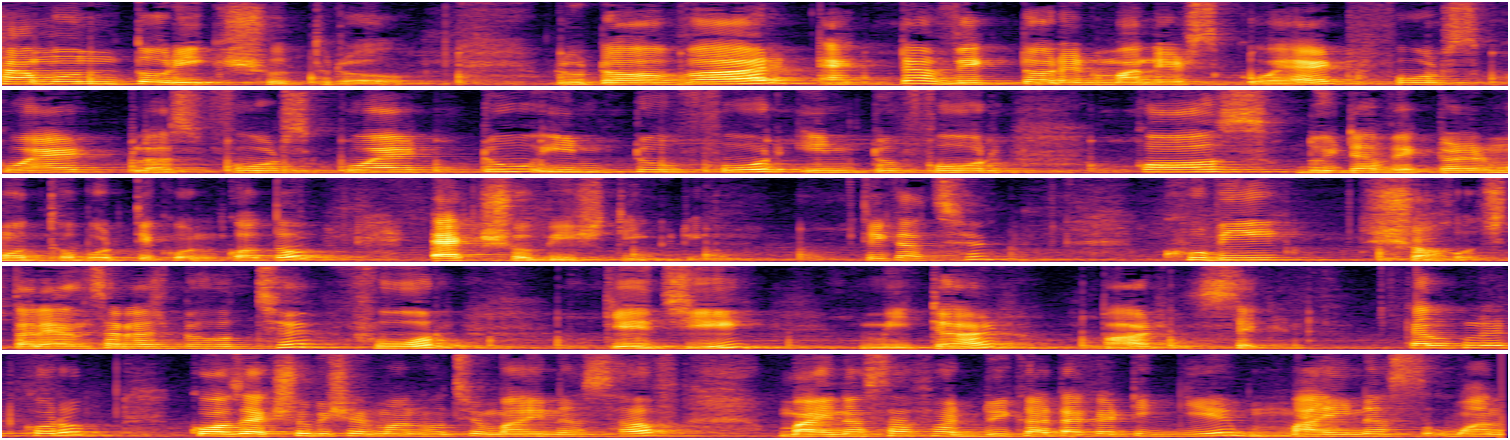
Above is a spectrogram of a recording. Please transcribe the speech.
সামন্তরিক সূত্র। রুট ওভার একটা ভেক্টরের মানের squared four squared plus four squared two into four into four cos দুইটা ভেক্টরের মধ্যবর্তী কোণ কত? একশো বিশ ডিগ্রি। ঠিক আছে? খুবই সহজ। তাহলে অ্যান্সার আসবে হচ্ছে four kg metre per second calculate করো কজ একশো বিশের মান হচ্ছে মাইনাস হাফ মাইনাস হাফ আর দুই কাটাকাটি গিয়ে মাইনাস ওয়ান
